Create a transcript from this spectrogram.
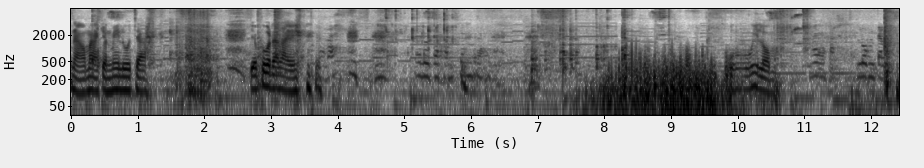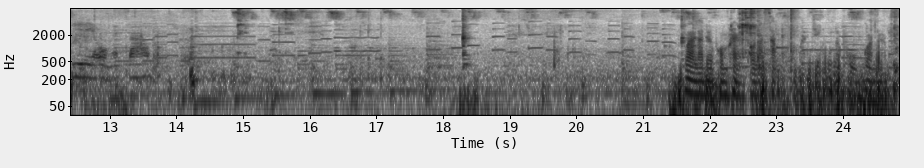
หนาวมากจนไม่รู้จะจะพูดอะไรอะไรไม่รู้จะทำเช่นไรอุ้ยลมใช่ค่ะ ลมแต่ละทีเนี่ยโอ้แม่เจ้าว่าแล้วเดี๋ยวผมหาโทรศัพท์มาเช็คอุณหภูมิก่อนนะครับ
